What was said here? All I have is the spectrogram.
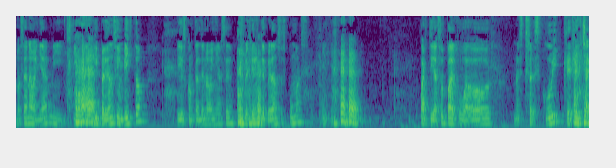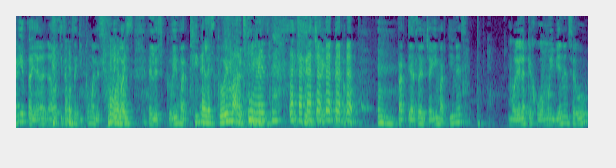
no se van a bañar ni, y, y perdieron su invicto. Ellos con tal de no bañarse prefieren que pierdan sus Pumas. Partidazo para el jugador, nuestro Scooby, que es el Chagui, pero ya lo bautizamos aquí como el Scooby, Como el es- el Scooby Martínez. El Scooby Martínez. El Chagui, pero partidazo del Chagui Martínez. Morelia que jugó muy bien en CU,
